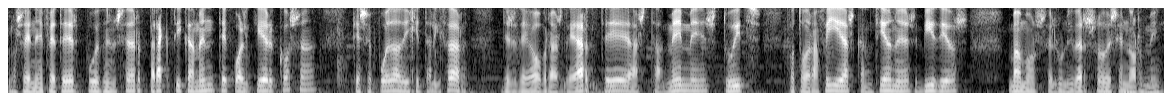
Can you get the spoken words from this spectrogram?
Los NFTs pueden ser prácticamente cualquier cosa que se pueda digitalizar, desde obras de arte hasta memes, tweets, fotografías, canciones, vídeos. Vamos, el universo es enorme.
